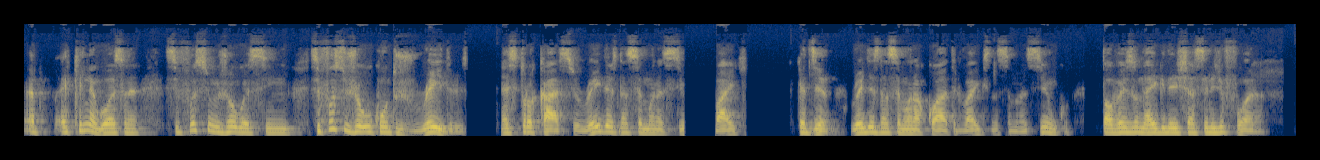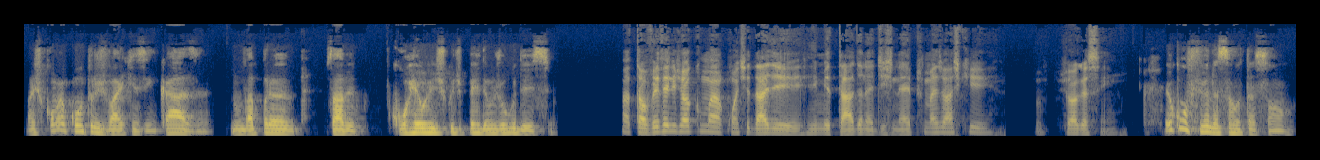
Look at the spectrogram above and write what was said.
É, é aquele negócio, né? Se fosse um jogo assim. Se fosse um jogo contra os Raiders, né, se trocasse o Raiders na semana 5 Vikings. Quer dizer, Raiders na semana 4 e Vikings na semana 5, talvez o Neg deixasse ele de fora. Mas como é contra os Vikings em casa, não dá pra, sabe, correr o risco de perder um jogo desse. Ah, talvez ele jogue com uma quantidade limitada né, de snaps, mas eu acho que joga sim. Eu confio nessa rotação.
